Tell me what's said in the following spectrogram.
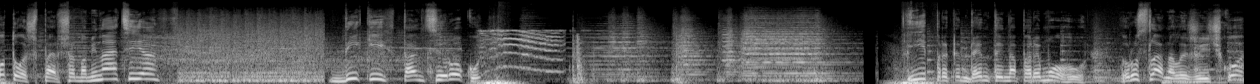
Отож, перша номінація. Дикі танці року. І претенденти на перемогу. Руслана Лежичко,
